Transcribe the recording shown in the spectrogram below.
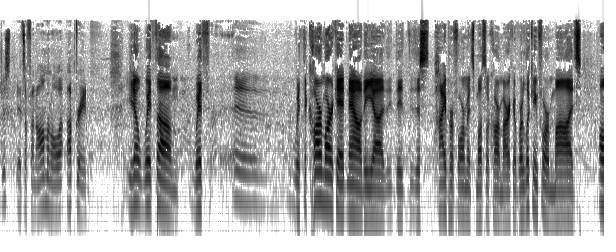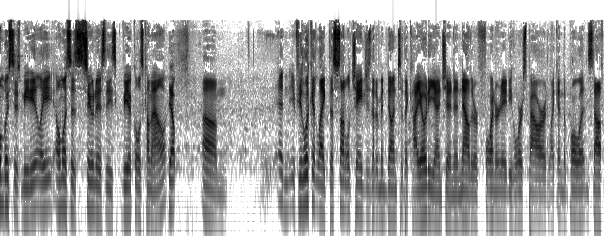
just it's a phenomenal upgrade. you know, with um, with uh, with the car market now, the, uh, the, this high performance muscle car market, we're looking for mods almost as immediately, almost as soon as these vehicles come out. Yep. Um, and if you look at like the subtle changes that have been done to the Coyote engine, and now they're 480 horsepower, like in the Bullitt and stuff.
